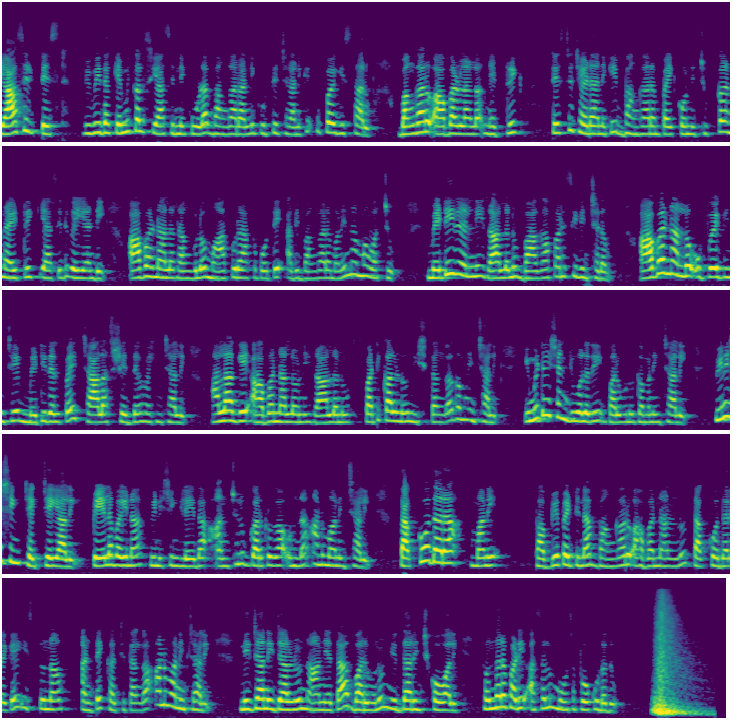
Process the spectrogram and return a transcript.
యాసిడ్ టెస్ట్ వివిధ కెమికల్స్ యాసిడ్ని కూడా బంగారాన్ని గుర్తించడానికి ఉపయోగిస్తారు. బంగారు ఆభరణాల నెట్రిక్ టెస్ట్ చేయడానికి బంగారంపై కొన్ని చుక్కల నైట్రిక్ యాసిడ్ వేయండి. ఆభరణాల రంగులో మార్పు రాకపోతే అది బంగారం అని నమ్మవచ్చు. మెటీరియల్ని రాళ్ళను బాగా పరిశీలించడం. ఆభరణాల్లో ఉపయోగించే మెటీరియల్పై చాలా శ్రద్ధ వహించాలి. అలాగే ఆభరణాల్లోని రాళ్ళను స్ఫటికాలను నిశితంగా గమనించాలి. ఇమిటేషన్ జ్యువెలరీ బరువును గమనించాలి. ఫినిషింగ్ చెక్ చేయాలి. పేలవైన ఫినిషింగ్ లేదా అంచులు గరుకుగా ఉన్న అనుమానించాలి. తక్కువ ధర మనీ భవ్యపెట్టిన బంగారు ఆభరణాలను తక్కువ ధరకే ఇస్తున్నాం అంటే ఖచ్చితంగా అనుమానించాలి. నిజానిజాలను నాణ్యత బరువును నిర్ధారించుకోవాలి. తొందరపడి అసలు మోసపోకూడదు.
